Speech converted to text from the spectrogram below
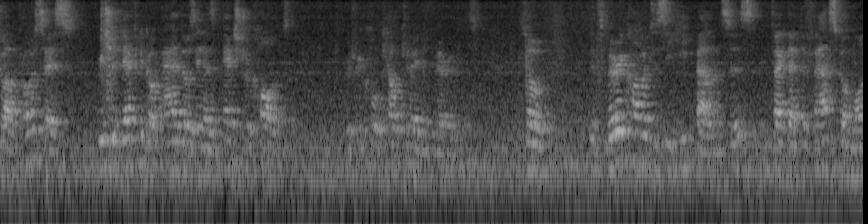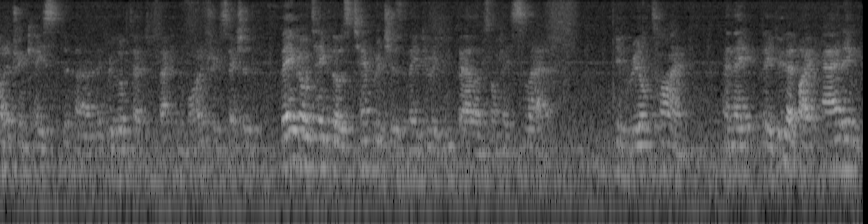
to our process, we should definitely go add those in as extra columns, which we call calculated variables. So it's very common to see heat balances. In fact, that Dofasco monitoring case uh, that we looked at back in the monitoring section, they go take those temperatures and they do a heat balance on their slab in real time. And they, they do that by adding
